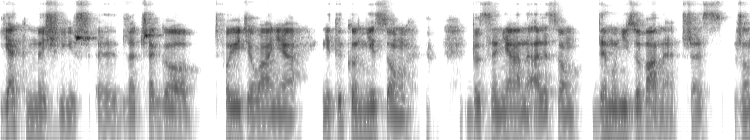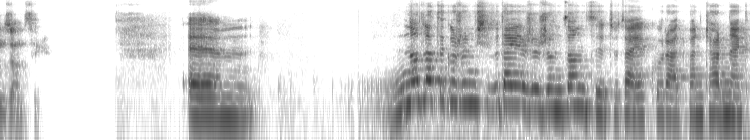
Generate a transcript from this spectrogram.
Jak myślisz, y, dlaczego Twoje działania nie tylko nie są doceniane, ale są demonizowane przez rządzących? No, dlatego, że mi się wydaje, że rządzący tutaj akurat pan Czarnek,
